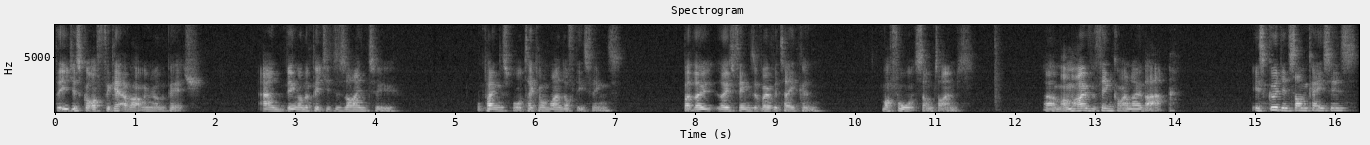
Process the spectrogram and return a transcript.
that you just got to forget about when you're on the pitch. And being on the pitch is designed to, or playing the sport, taking my mind off these things. But those, those things have overtaken my thoughts sometimes. Um, I'm an overthinker, I know that. It's good in some cases,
